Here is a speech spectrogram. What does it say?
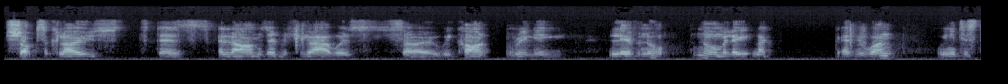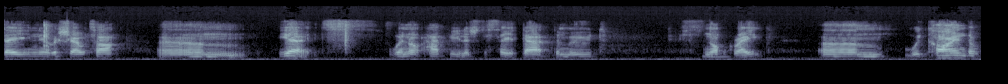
shops are closed. There's alarms every few hours, so we can't really live no- normally like everyone. We need to stay near a shelter. Um, yeah, it's we're not happy. Let's just say that the mood is not great. Um, we kind of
